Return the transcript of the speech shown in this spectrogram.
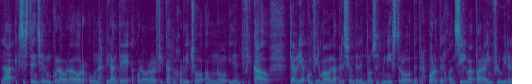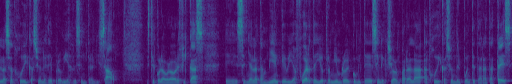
la existencia de un colaborador o un aspirante a colaborador eficaz, mejor dicho, a uno identificado, que habría confirmado la presión del entonces ministro de Transporte, Juan Silva, para influir en las adjudicaciones de Provías descentralizado. Este colaborador eficaz eh, señala también que Villafuerte y otro miembro del comité de selección para la adjudicación del puente Tarata 3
